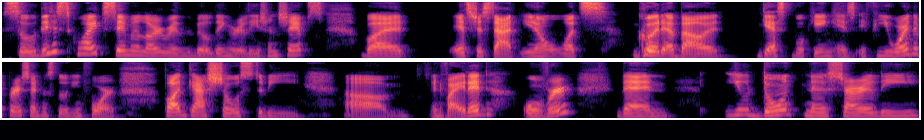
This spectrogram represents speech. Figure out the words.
So, this is quite similar with building relationships, but it's just that, you know, what's good about guest booking is if you are the person who's looking for podcast shows to be um, invited over, then you don't necessarily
